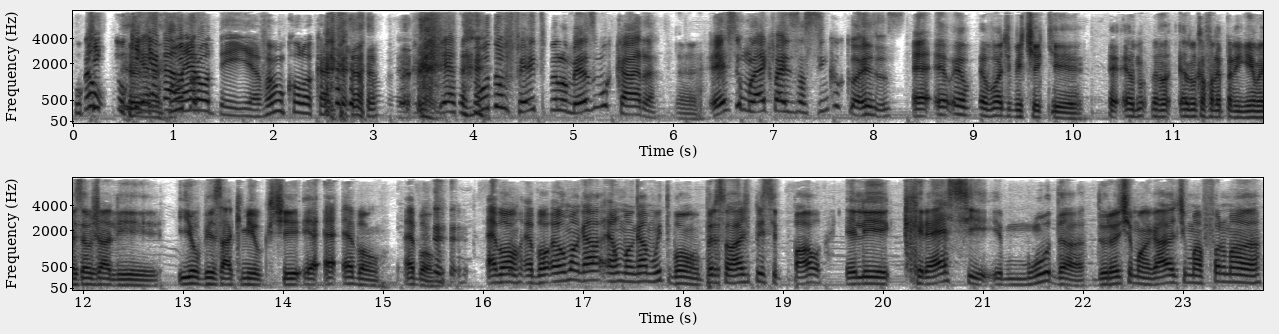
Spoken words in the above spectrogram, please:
o que, Não, o que, e que é a galera tudo- odeia? Vamos colocar aqui. E é tudo feito pelo mesmo cara. É. Esse moleque faz essas cinco coisas. É, eu, eu, eu vou admitir que. Eu, eu, eu- nunca falei pra ninguém, mas eu já li Yubisaki Milk Tea. É, é, é bom, é bom. É bom, é bom. É um, mangá, é um mangá muito bom. O personagem principal, ele cresce e muda durante o mangá de uma forma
